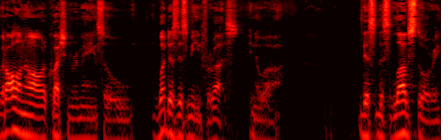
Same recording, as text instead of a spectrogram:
But all in all, the question remains so, what does this mean for us? You know, uh, this, this love story.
